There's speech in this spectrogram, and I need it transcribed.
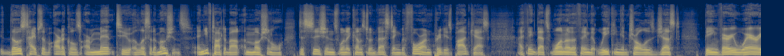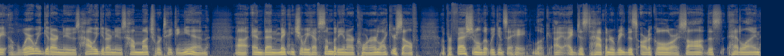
those types of articles are meant to elicit emotions. And you've talked about emotional decisions when it comes to investing before on previous podcasts. I think that's one other thing that we can control is just being very wary of where we get our news, how we get our news, how much we're taking in, uh, and then making sure we have somebody in our corner like yourself, a professional that we can say, hey, look, I, I just happened to read this article or I saw this headline.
